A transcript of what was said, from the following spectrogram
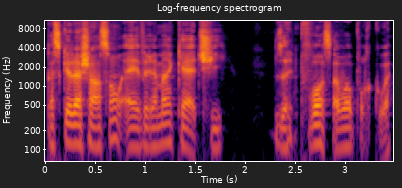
Parce que la chanson est vraiment catchy. Vous allez pouvoir savoir pourquoi.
